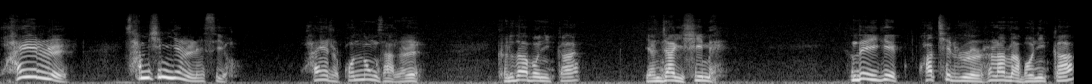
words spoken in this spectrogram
화해를 30년을 했어요. 화해를 꽃농사를 그러다 보니까 연작이 심해. 근데 이게 과체류를 하려다 보니까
